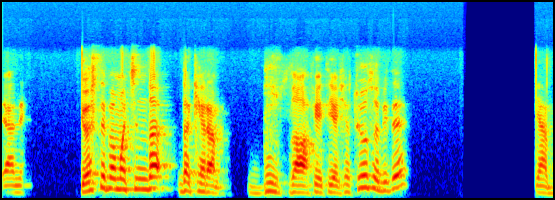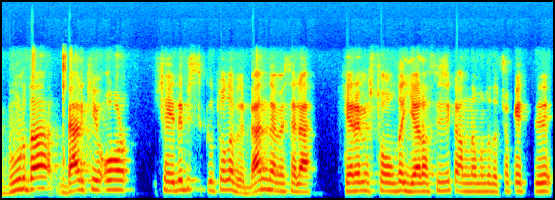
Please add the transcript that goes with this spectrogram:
Yani Göztepe maçında da Kerem bu zafiyeti yaşatıyorsa bir de yani burada belki o şeyde bir sıkıntı olabilir. Ben de mesela Kerem'in solda yaratıcılık anlamında da çok etkili,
